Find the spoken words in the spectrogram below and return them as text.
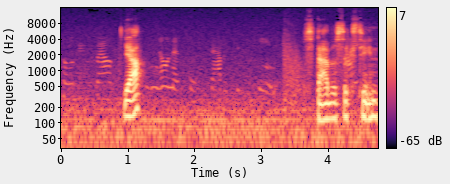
told you about, Yeah? Stab of 16, Stab of 16.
